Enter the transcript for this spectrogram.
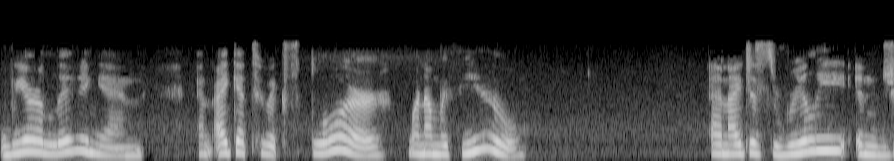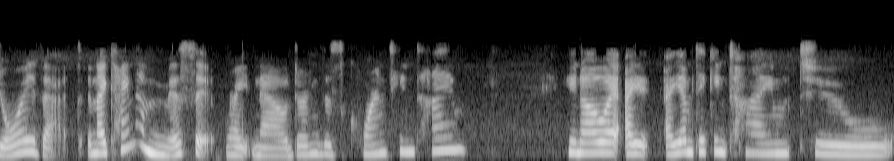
we are living in, and I get to explore when I'm with you. And I just really enjoy that. And I kind of miss it right now during this quarantine time. You know, I, I, I am taking time to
